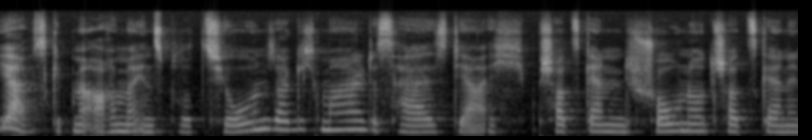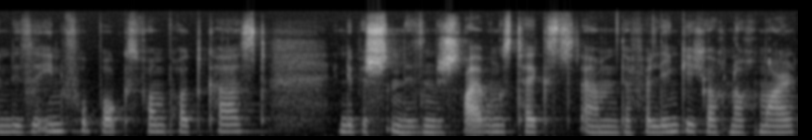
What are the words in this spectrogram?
ja, es gibt mir auch immer Inspiration, sage ich mal. Das heißt, ja, ich schaut gerne in die Show Notes, schaut gerne in diese Infobox vom Podcast, in, die, in diesen Beschreibungstext. Ähm, da verlinke ich auch nochmal,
